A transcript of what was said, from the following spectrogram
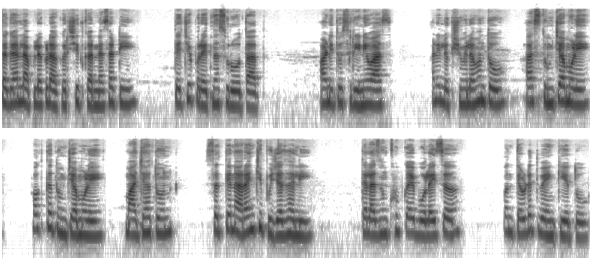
सगळ्यांना आपल्याकडे आकर्षित करण्यासाठी त्याचे प्रयत्न सुरू होतात. आणि तो श्रीनिवास आणि लक्ष्मीला म्हणतो आज तुमच्यामुळे फक्त तुमच्यामुळे माझ्या हातून सत्यनारायणची पूजा झाली. त्याला अजून खूप काही बोलायचं पण तेवढ्यात व्यंकी येतो.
